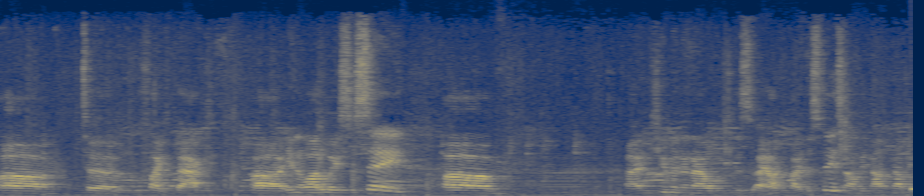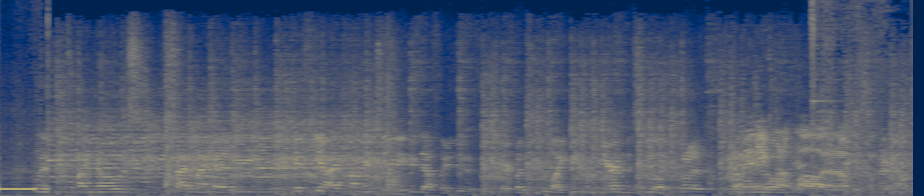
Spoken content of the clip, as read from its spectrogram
um, to fight back. Uh, in a lot of ways to say, um, I'm human and I'll, this, I occupy this space and I'll be not, not with my nose, side of my head. If yeah, I come into you, you could definitely do it for sure. But like me from here and just feel like, And then you want to follow it up with something else.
